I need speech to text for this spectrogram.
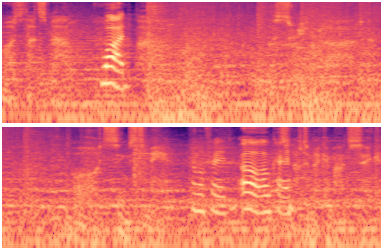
What's that smell? What? The sweet blood. Oh, it sings to me. I'm afraid. Oh, okay. It's enough to make a man sick.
